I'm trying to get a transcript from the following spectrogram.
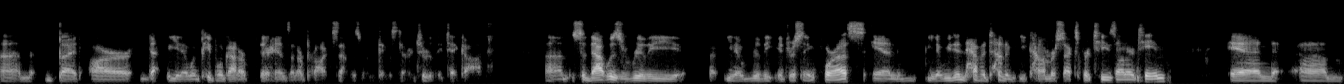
Um, but our, that, you know, when people got our, their hands on our products, that was when things started to really take off. Um, so that was really you know really interesting for us. And you know we didn't have a ton of e-commerce expertise on our team. And um,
